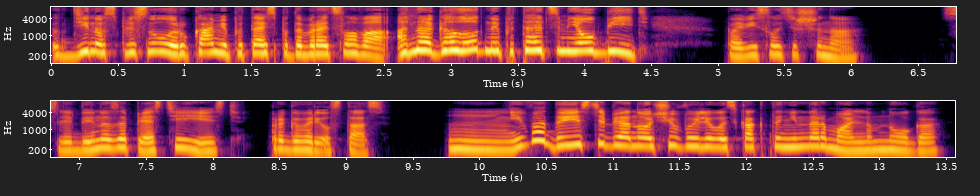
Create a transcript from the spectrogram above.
Дина всплеснула руками, пытаясь подобрать слова. «Она голодная пытается меня убить!» Повисла тишина. «Следы на запястье есть», — проговорил Стас. «М -м, «И воды из тебя ночью вылилось как-то ненормально много», —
